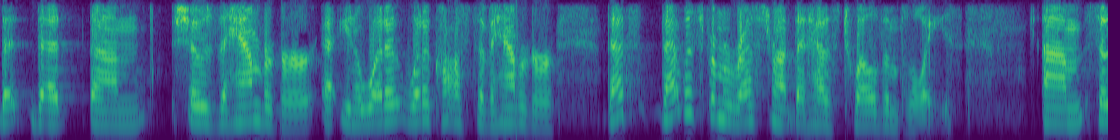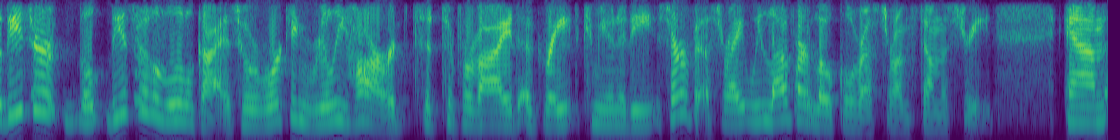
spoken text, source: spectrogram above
that that um, shows the hamburger, you know what a what a cost of a hamburger. That's that was from a restaurant that has 12 employees. Um, so these are the, these are the little guys who are working really hard to, to provide a great community service, right? We love our local restaurants down the street. And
